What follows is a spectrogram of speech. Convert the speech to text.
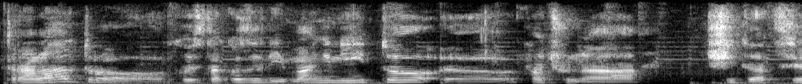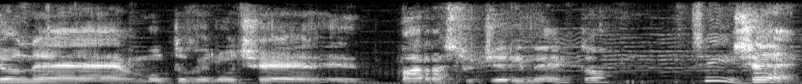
Tra l'altro, questa cosa di Magneto, eh, faccio una citazione molto veloce, eh, barra suggerimento. Sì, C'è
